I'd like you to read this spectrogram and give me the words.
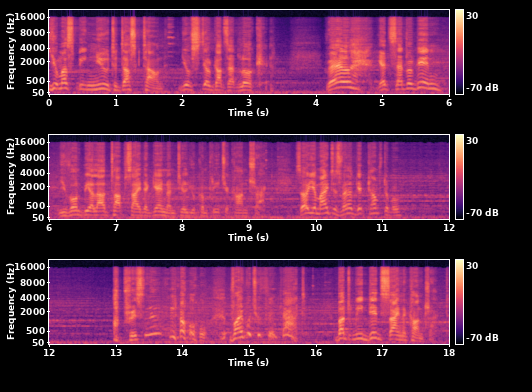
You must be new to Dusktown. You've still got that look. Well, get settled in. You won't be allowed topside again until you complete your contract. So you might as well get comfortable. A prisoner? No. Why would you think that? But we did sign a contract.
